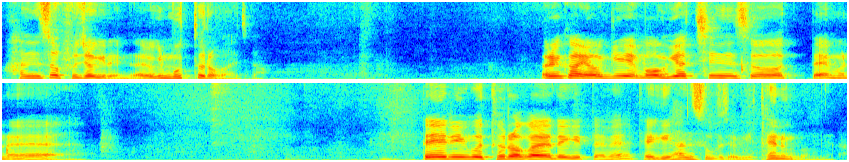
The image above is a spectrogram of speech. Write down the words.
한 수 부족이 됩니다. 여기를 못 들어가죠. 그러니까 여기에 먹여친 수 때문에 때리고 들어가야 되기 때문에 백이 한 수 부족이 되는 겁니다.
